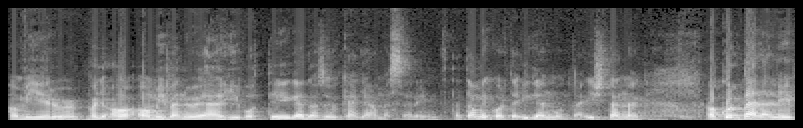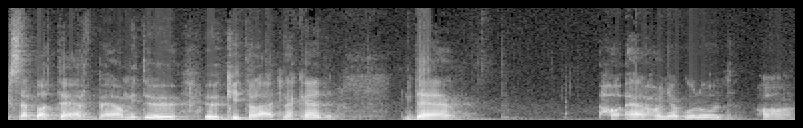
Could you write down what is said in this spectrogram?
amiről, vagy a, amiben ő elhívott téged, az ő kegyelme szerint. Tehát amikor te igen mondtál Istennek, akkor belelépsz ebbe a tervbe, amit ő, ő kitalált neked, de ha elhanyagolod, ha,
